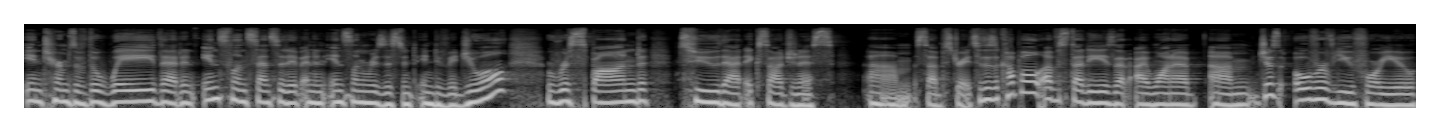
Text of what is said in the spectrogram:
in terms of the way that an insulin sensitive and an insulin resistant individual respond to that exogenous um, substrate. So there's a couple of studies that I want to um, just overview for you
